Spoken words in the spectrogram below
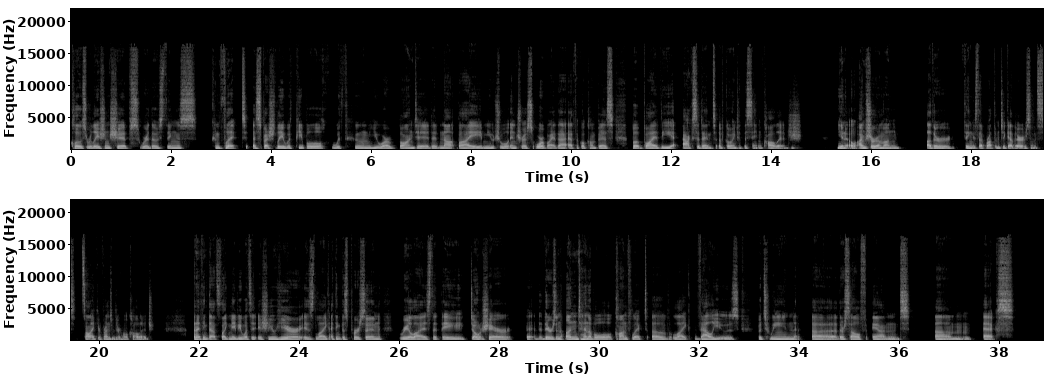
close relationships where those things conflict, especially with people with whom you are bonded not by mutual interests or by that ethical compass, but by the accident of going to the same college. You know, I'm sure among other things that brought them together, since it's not like you're friends with your whole college. And I think that's like maybe what's at issue here is like, I think this person realized that they don't share, there's an untenable conflict of like values between uh, their self and um, X.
